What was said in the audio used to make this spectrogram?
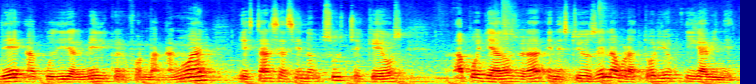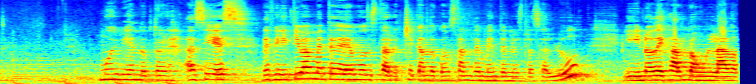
de acudir al médico en forma anual y estarse haciendo sus chequeos apoyados ¿verdad? en estudios de laboratorio y gabinete. Muy bien, doctora. Así es. Definitivamente debemos estar checando constantemente nuestra salud y no dejarlo a un lado.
